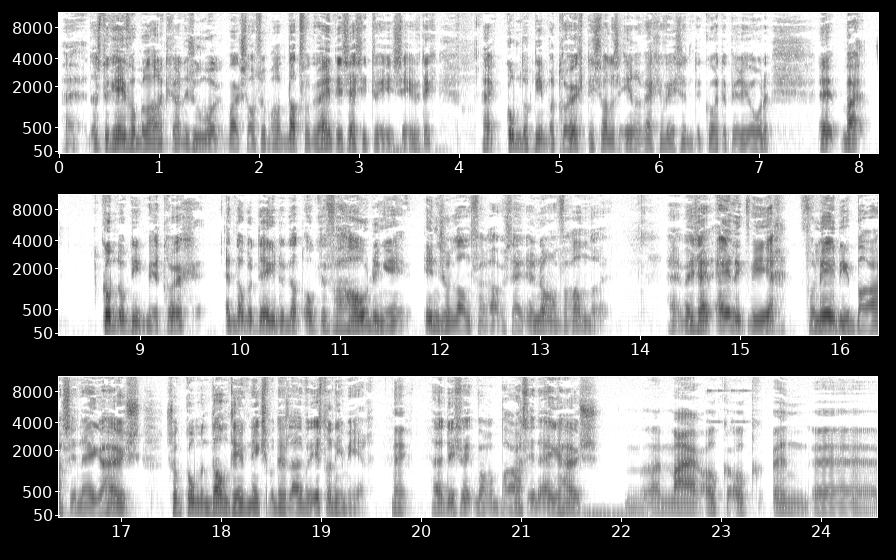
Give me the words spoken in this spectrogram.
Dat is natuurlijk heel veel belang. Het garnizoen waar, waar ik straks over had, dat verdwijnt in 1672. Hè, komt ook niet meer terug. Het is wel eens eerder weg geweest in een korte periode. Eh, maar komt ook niet meer terug. En dat betekende dat ook de verhoudingen in zo'n land van Ravenstein enorm veranderen. Wij zijn eigenlijk weer volledig baas in eigen huis. Zo'n commandant heeft niks meer te laten, dat is er niet meer. Nee. Dus wij waren baas in eigen huis. Maar ook, ook een, eh,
